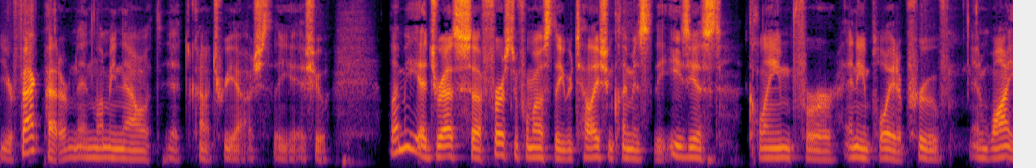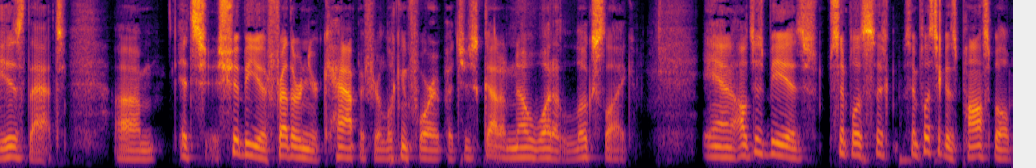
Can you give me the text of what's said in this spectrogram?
your fact pattern. And let me now uh, kind of triage the issue. Let me address first and foremost the retaliation claim is the easiest claim for any employee to prove. And why is that? Um, it should be a feather in your cap if you're looking for it, but you just got to know what it looks like. And I'll just be as simplistic, simplistic as possible.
